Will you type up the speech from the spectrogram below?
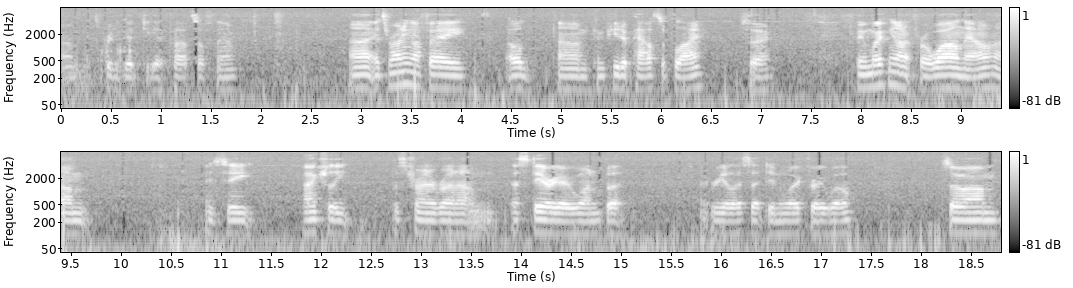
Um, it's pretty good to get parts off them. Uh, it's running off a old um, computer power supply, so I've been working on it for a while now. Um, you see, I actually was trying to run um, a stereo one, but I realized that didn't work very well. So um,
